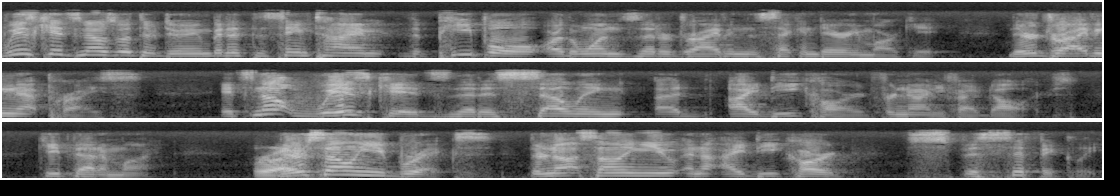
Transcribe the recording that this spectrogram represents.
WizKids knows what they're doing, but at the same time, the people are the ones that are driving the secondary market. They're driving that price. It's not WizKids that is selling an ID card for $95. Keep that in mind. Right. They're selling you bricks. They're not selling you an ID card specifically.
